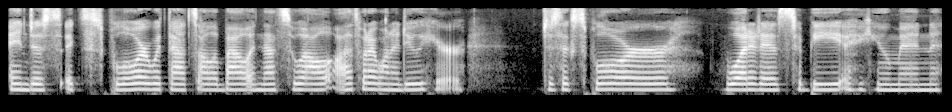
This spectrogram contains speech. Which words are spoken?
and just explore what that's all about and that's what I'll, that's what I want to do here. Just explore what it is to be a human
